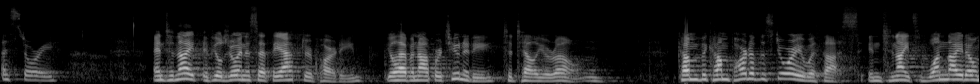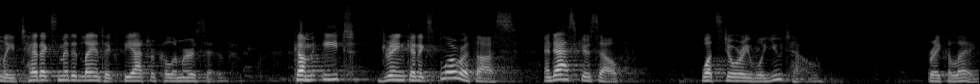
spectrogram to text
A story. And tonight, if you'll join us at the after party, you'll have an opportunity to tell your own. Come become part of the story with us in tonight's one night only TEDx Mid Atlantic Theatrical Immersive. Come eat, drink, and explore with us and ask yourself, what story will you tell? Break a leg.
